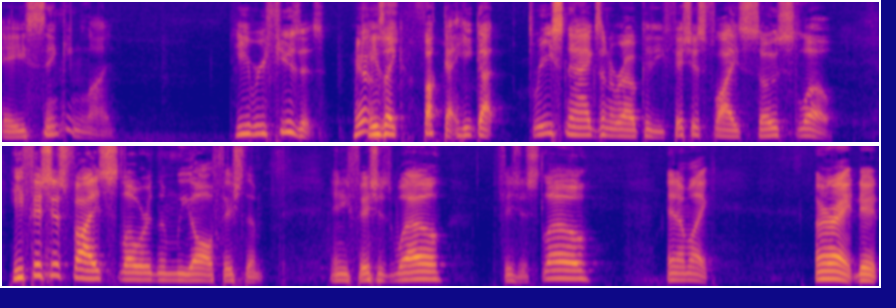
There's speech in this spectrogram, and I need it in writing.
a sinking line. He refuses. Yeah. He's like, fuck that. He got three snags in a row because he fishes flies so slow. He fishes flies slower than we all fish them. And he fishes well, fishes slow. And I'm like, all right, dude,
